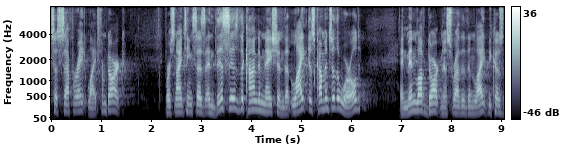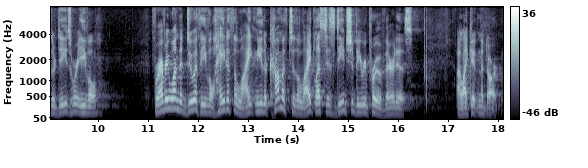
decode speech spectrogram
to separate light from dark. Verse 19 says, And this is the condemnation that light is come into the world, and men love darkness rather than light because their deeds were evil. For everyone that doeth evil hateth the light, neither cometh to the light, lest his deeds should be reproved. There it is. I like it in the dark.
